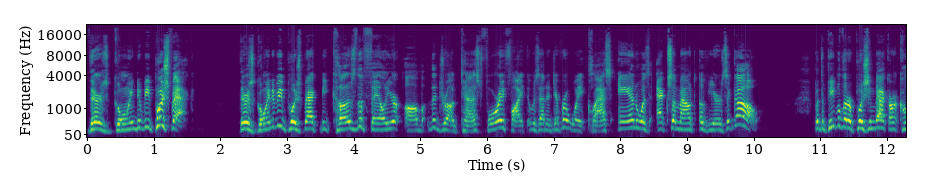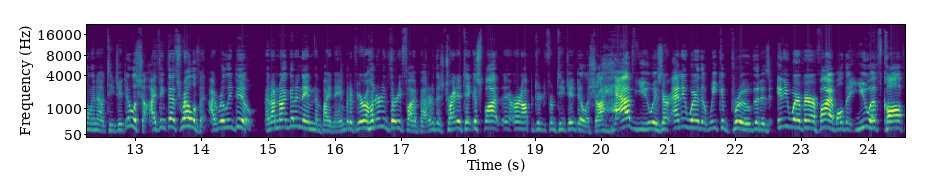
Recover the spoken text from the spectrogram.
There's going to be pushback. There's going to be pushback because the failure of the drug test for a fight that was at a different weight class and was X amount of years ago. But the people that are pushing back aren't calling out TJ Dillashaw. I think that's relevant. I really do. And I'm not going to name them by name, but if you're a 135 pounder that's trying to take a spot or an opportunity from TJ Dillashaw, have you, is there anywhere that we can prove that is anywhere verifiable that you have called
